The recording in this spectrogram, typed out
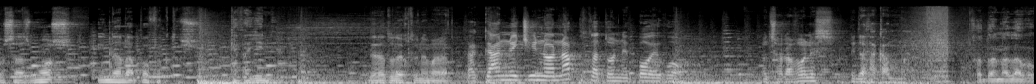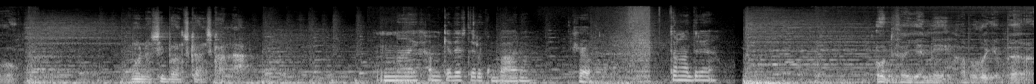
Ο σασμός είναι αναπόφευκτος και θα γίνει. Δεν θα το δεχτούνε εμένα. Θα κάνω εκείνονα που θα τον επώ εγώ. Με τους αραβώνες δεν τα θα κάνουμε. Θα το αναλάβω εγώ. Μόνο εσύ μπορείς να κάνεις καλά. Να είχαμε και δεύτερο κουμπάρο. Ποιο; Τον Αντρέα. Ό,τι θα γεννεί από εδώ και πέρα.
